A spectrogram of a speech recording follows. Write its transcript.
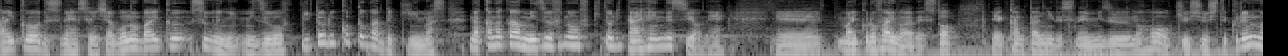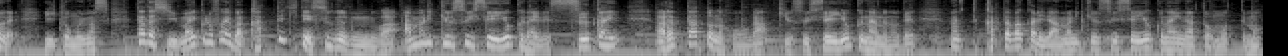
バイクをですね、洗車後のバイク、すぐに水を拭き取ることができます。なかなか水の拭き取り大変ですよね。えー、マイクロファイバーですと、えー、簡単にですね、水の方を吸収してくれるのでいいと思います。ただし、マイクロファイバー買ってきてすぐはあんまり吸水性良くないです。数回洗った後の方が吸水性良くなるので、まあ、買ったばかりであまり吸水性良くないなと思っても、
